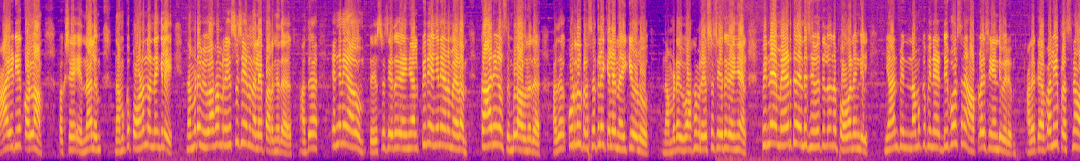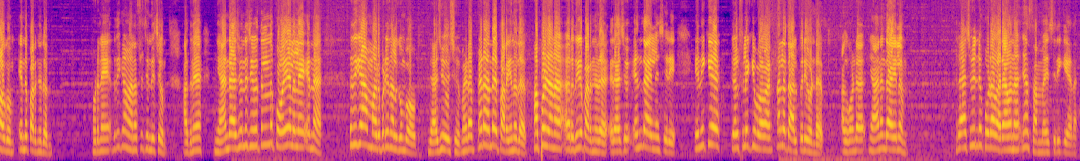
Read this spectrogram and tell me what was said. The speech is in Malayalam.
ആ ഐഡിയ കൊള്ളാം. പക്ഷെ എന്നാലും നമുക്ക് പോണെന്നുണ്ടെങ്കിലേ നമ്മുടെ വിവാഹം രജിസ്റ്റർ ചെയ്യണമെന്നല്ലേ പറഞ്ഞത്. അത് എങ്ങനെയാവും? രജിസ്റ്റർ ചെയ്ത് കഴിഞ്ഞാൽ പിന്നെ എങ്ങനെയാണ് മാഡം കാര്യങ്ങൾ സിമ്പിൾ ആവുന്നത്? അത് കൂടുതൽ പ്രശ്നത്തിലേക്കല്ലേ നയിക്കുകയുള്ളൂ. നമ്മുടെ വിവാഹം രജിസ്റ്റർ ചെയ്ത് കഴിഞ്ഞാൽ പിന്നെ മേഡത്തിന് എന്റെ ജീവിതത്തിൽ നിന്ന് പോകണമെങ്കിൽ ഞാൻ പിന്നെ നമുക്ക് പിന്നെ ഡിവോഴ്സിന് അപ്ലൈ ചെയ്യേണ്ടി വരും. അതൊക്കെ വലിയ പ്രശ്നമാകും എന്ന് പറഞ്ഞത്. ഉടനെ ഋതിക മനസ്സിൽ ചിന്തിച്ചു അതിന് ഞാൻ രാജുവിന്റെ ജീവിതത്തിൽ നിന്ന് പോയാലല്ലേ എന്ന്. ഋതിക മറുപടി നൽകുമ്പോ രാജു ചോദിച്ചു മേഡം മേഡം എന്താ പറയുന്നത്? അപ്പോഴാണ് ഋതിക പറഞ്ഞത് രാജു എന്തായാലും ശരി. എനിക്ക് ഗൾഫിലേക്ക് പോകാൻ നല്ല താല്പര്യമുണ്ട്. അതുകൊണ്ട് ഞാൻ എന്തായാലും രാജുവിന്റെ കൂടെ വരാമെന്ന് ഞാൻ സമ്മതിച്ചിരിക്കുകയാണ്.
